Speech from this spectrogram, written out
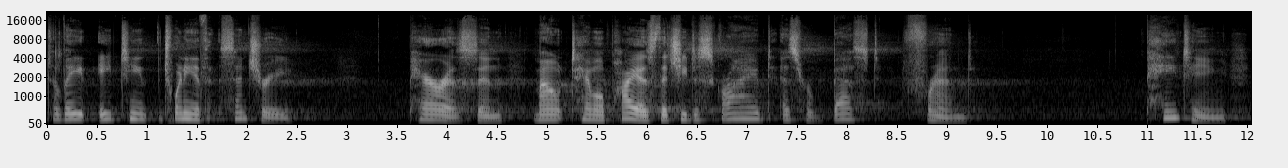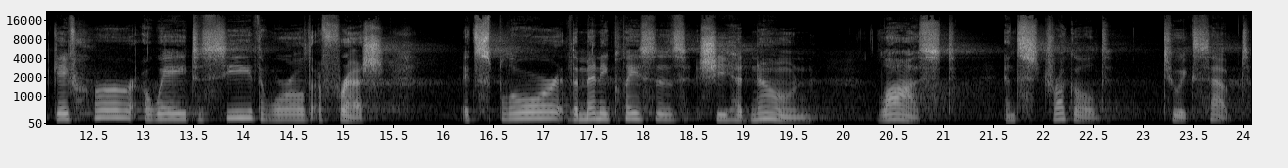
to late 18th, 20th century. Paris and Mount Tamalpais that she described as her best friend. painting gave her a way to see the world afresh, explore the many places she had known, lost, and struggled to accept.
